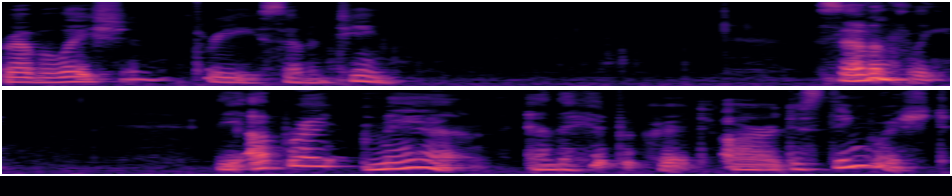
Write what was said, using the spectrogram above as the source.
Revelation 3:17. Seventhly, the upright man and the hypocrite are distinguished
